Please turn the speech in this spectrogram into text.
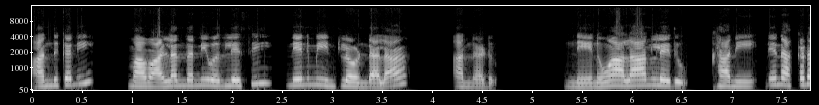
అందుకని మా వాళ్ళందరినీ వదిలేసి నేను మీ ఇంట్లో ఉండాలా? అన్నాడు. నేను అలా అనలేదు. కానీ నేను అక్కడ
